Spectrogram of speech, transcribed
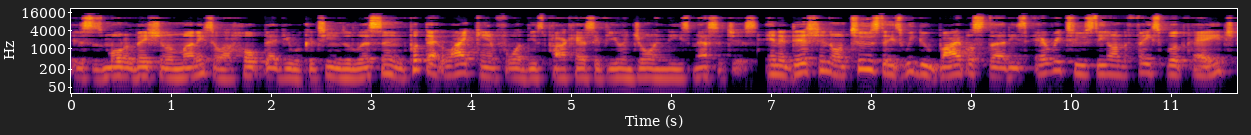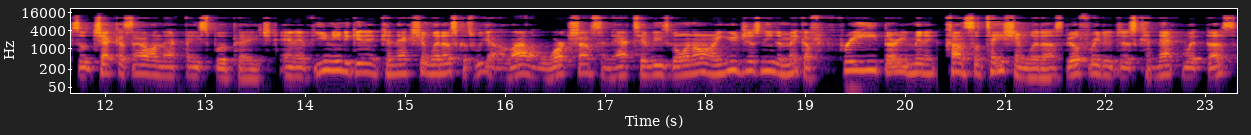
This is motivational Monday. So I hope that you will continue to listen and put that like in for these podcasts if you're enjoying these messages. In addition, on Tuesdays, we do Bible studies every Tuesday on the Facebook page. So check us out on that Facebook page. And if you need to get in connection with us, because we got a lot of workshops and activities going on, or you just need to make a free 30 minute consultation with us, feel free to just connect with us.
